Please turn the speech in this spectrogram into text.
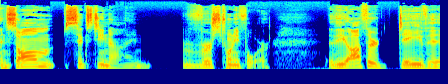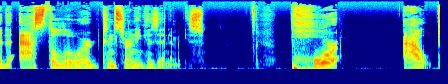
In Psalm 69, verse 24, the author David asked the Lord concerning his enemies Pour out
